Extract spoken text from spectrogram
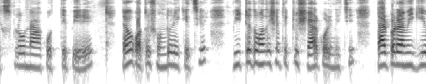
এক্সপ্লোর না করতে পেরে, দেখো কত সুন্দর এঁকেছে। ভিড়টা তোমাদের সাথে একটু শেয়ার করে নিচ্ছি। তারপরে আমি গিয়ে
